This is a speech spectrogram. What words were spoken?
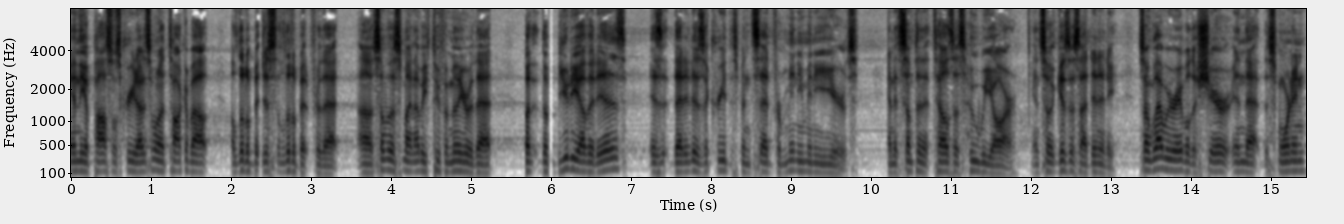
in the Apostles' Creed. I just want to talk about a little bit, just a little bit for that. Uh, some of us might not be too familiar with that, but the beauty of it is, is that it is a creed that's been said for many, many years and it's something that tells us who we are. And so it gives us identity. So I'm glad we were able to share in that this morning,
